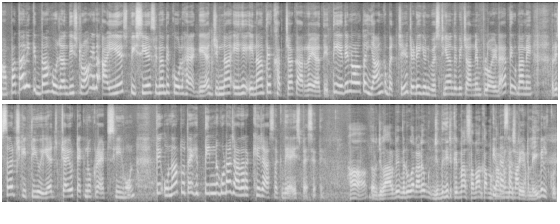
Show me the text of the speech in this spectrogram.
ਹਾਂ ਪਤਾ ਨਹੀਂ ਕਿੱਦਾਂ ਹੋ ਜਾਂਦੀ ਸਟਰੋਂਗ ਇਹ ਤਾਂ ਆਈਏਐਸ ਪੀਸੀਐਸ ਇਹਨਾਂ ਦੇ ਕੋਲ ਹੈਗੇ ਆ ਜਿੰਨਾ ਇਹ ਇਹਨਾਂ ਤੇ ਖਰਚਾ ਕਰ ਰਹੇ ਆ ਤੇ ਤੇ ਇਹਦੇ ਨਾਲੋਂ ਤਾਂ ਯੰਗ ਬੱਚੇ ਜਿਹੜੇ ਯੂਨੀਵਰਸਿਟੀਆਂ ਦੇ ਵਿੱਚ ਅਨਐਮਪਲੋਇਡ ਹੈ ਤੇ ਉਹਨਾਂ ਨੇ ਰਿਸਰਚ ਕੀਤੀ ਹੋਈ ਹੈ ਚਾਹੇ ਉਹ ਟੈਕਨੋਕ੍ਰੈਟਸ ਹੀ ਹੋਣ ਤੇ ਉਹਨਾਂ ਤੋਂ ਤਾਂ ਇਹ ਤਿੰਨ ਗੁਣਾ ਜ਼ਿਆਦਾ ਰੱਖੇ ਜਾ ਸਕਦੇ ਆ ਇਸ ਪੈਸੇ ਤੇ। ਹਾਂ ਰੁਜ਼ਗਾਰ ਵੀ ਮਿਲੂਗਾ ਨਾਲੇ ਜ਼ਿੰਦਗੀ 'ਚ ਕਿੰਨਾ ਸਮਾਂ ਕੰਮ ਕਰਨਗੇ ਸਟੇਟ ਲਈ। ਬਿਲਕੁਲ।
